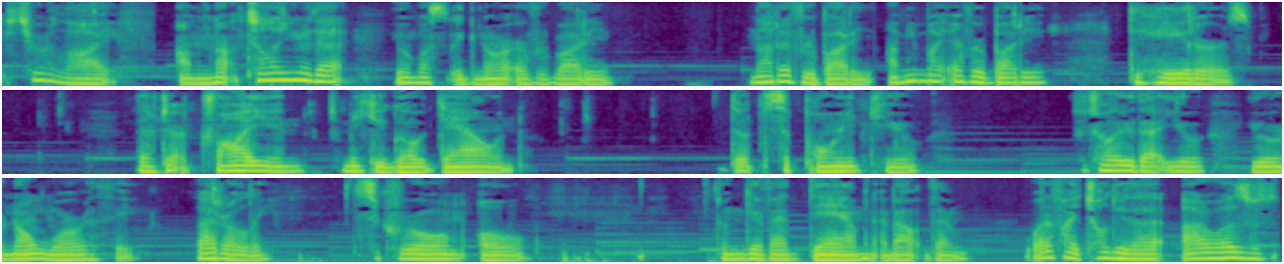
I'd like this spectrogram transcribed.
It's your life. I'm not telling you that you must ignore everybody. Not everybody. I mean by everybody, the haters. They're, they're trying to make you go down. They'll disappoint you. To tell you that you you're not worthy. Literally. Screw them all. Oh, don't give a damn about them. What if I told you that I was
